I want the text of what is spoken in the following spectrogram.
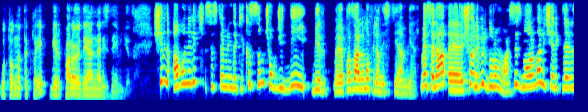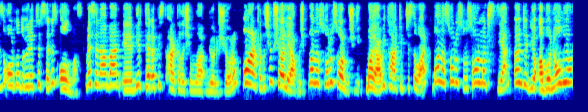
butonuna tıklayıp bir para ödeyenler izleyebiliyordu. Şimdi abonelik sistemindeki kısım çok ciddi bir e, pazarlama planı isteyen bir yer. Mesela e, şöyle bir durum var. Siz normal içeriklerinizi orada da üretirseniz olmaz. Mesela ben e, bir terapist arkadaşımla görüşüyorum. O arkadaşım şöyle yapmış. Bana soru sormuş. Bayağı bir takipçisi var. Bana sorusunu sormak isteyen önce diyor abone oluyor.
